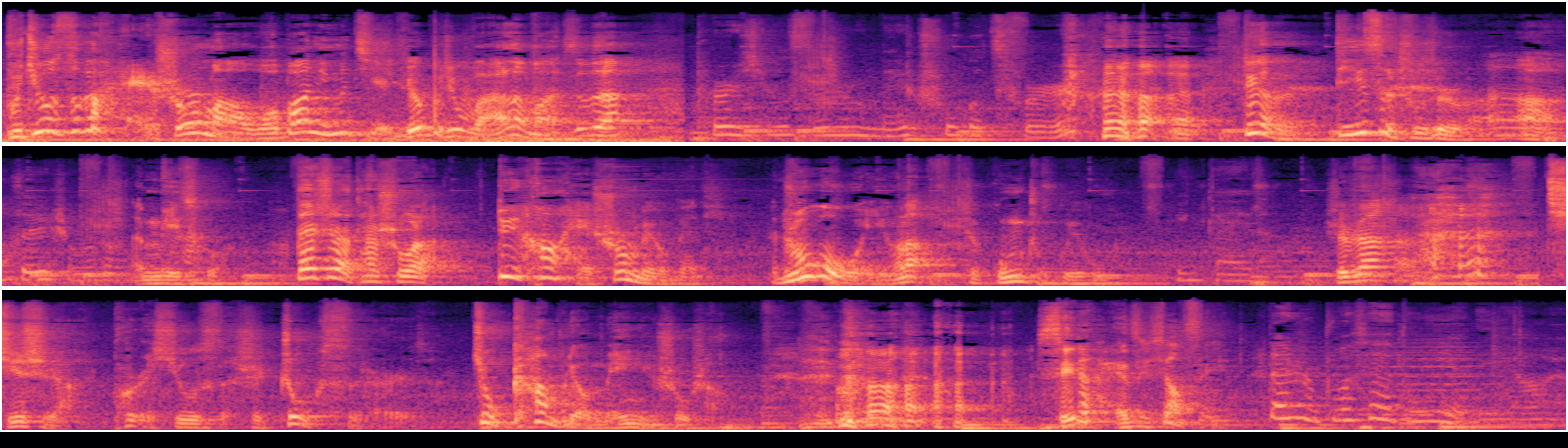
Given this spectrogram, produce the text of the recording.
不就是个海兽吗？我帮你们解决不就完了吗？是不是？”普尔修斯是不是没出过村儿啊？对啊，第一次出村吧？啊嗯，，所以什么都呃没错。但是啊他说了，对抗海兽没有问题。如果我赢了，这公主归我。是不是？哎其实啊，珀尔修斯是宙斯的儿子，就看不了美女受伤。谁的孩子像谁？但是波塞冬也那样呀。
